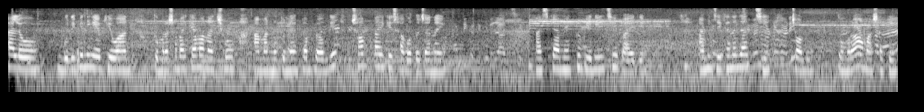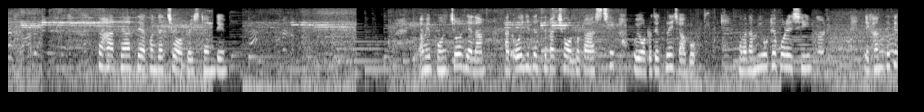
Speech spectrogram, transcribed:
হ্যালো গুড ইভিনিং এভরিওয়ান তোমরা সবাই কেমন আছো? আমার নতুন একটা ব্লগে সবাইকে স্বাগত জানাই। আজকে আমি একটু বেরিয়েছি বাইরে। আমি যেখানে যাচ্ছি, চলো, তোমরাও আমার সাথে। হাঁটতে হাঁটতে এখন যাচ্ছি অটো স্ট্যান্ডে আমি পৌঁছেও গেলাম, আর ওই যে দেখতে পাচ্ছ, অটোটা আসছে, ওই অটোতে করেই যাব। এবার আমি উঠে পড়েছি। এখান থেকে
